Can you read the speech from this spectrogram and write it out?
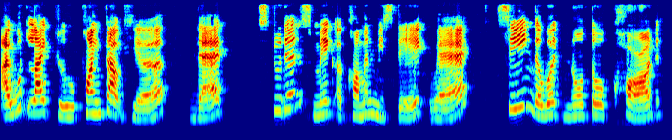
I would like to point out here that students make a common mistake where seeing the word notochord,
